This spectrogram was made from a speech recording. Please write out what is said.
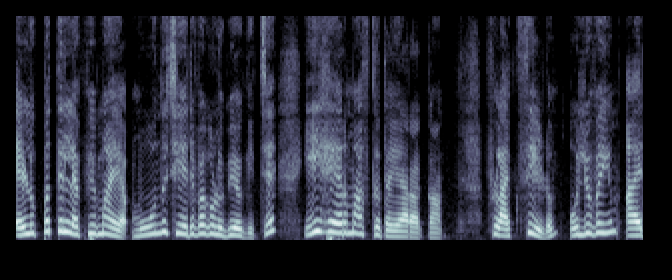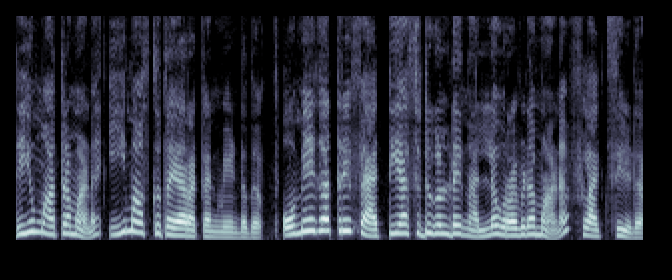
എളുപ്പത്തിൽ ലഭ്യമായ മൂന്ന് ചേരുവകൾ ഉപയോഗിച്ച് ഈ ഹെയർ മാസ്ക് തയ്യാറാക്കാം. ഫ്ലക്സീഡും ഉലുവയും അരിയും മാത്രമാണ് ഈ മാസ്ക് തയ്യാറാക്കാൻ വേണ്ടത്. ഒമേഗ ത്രീ ഫാറ്റി ആസിഡുകളുടെ നല്ല ഉറവിടമാണ് ഫ്ലക്സീഡ്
